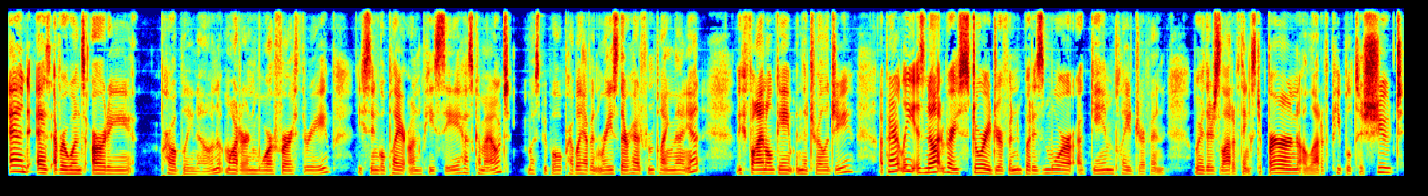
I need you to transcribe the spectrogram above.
And as everyone's already probably known, Modern Warfare 3, the single player on PC, has come out. Most people probably haven't raised their head from playing that yet. The final game in the trilogy apparently is not very story driven, but is more a gameplay driven, where there's a lot of things to burn, a lot of people to shoot,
